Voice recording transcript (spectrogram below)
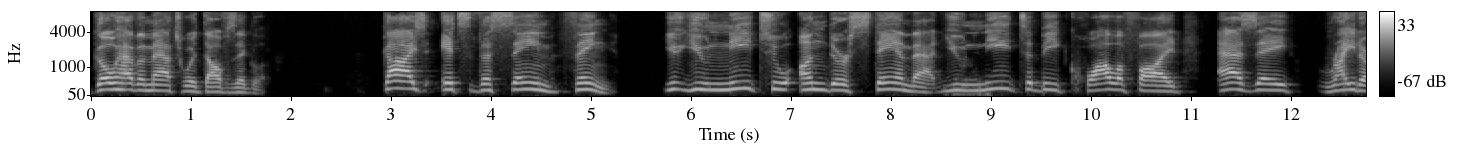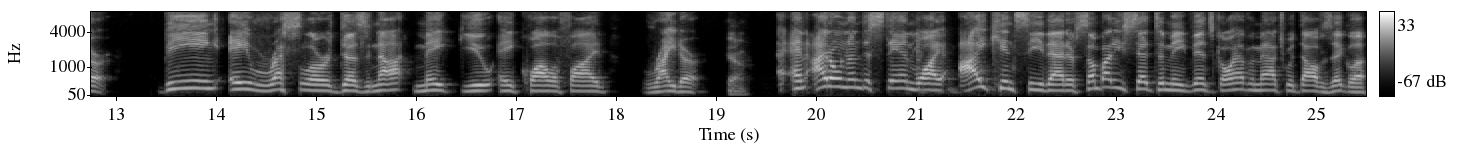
go have a match with Dolph Ziggler. Guys, it's the same thing. You you need to understand that. You need to be qualified as a writer. Being a wrestler does not make you a qualified writer. Yeah. And I don't understand why I can see that. If somebody said to me, Vince, go have a match with Dolph Ziggler,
